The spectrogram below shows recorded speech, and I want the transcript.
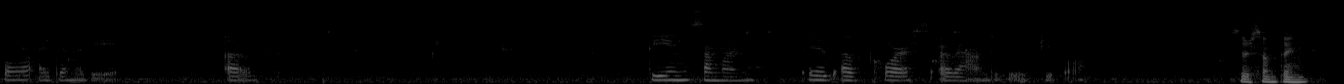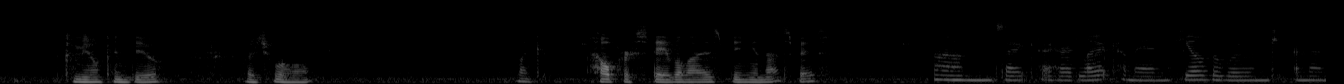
full identity of being someone is of course around these people Is there something Camille can do which will like help her stabilize being in that space? Um, it's like I heard let it come in, heal the wound, and then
